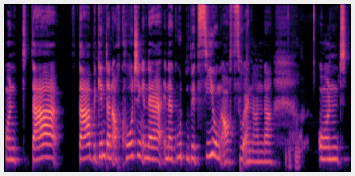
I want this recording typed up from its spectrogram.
Und da, da beginnt dann auch Coaching in der, in der guten Beziehung auch zueinander. Mhm. Und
